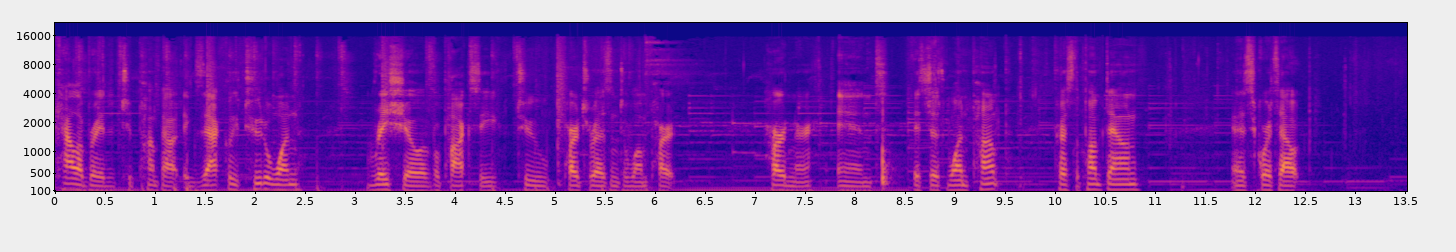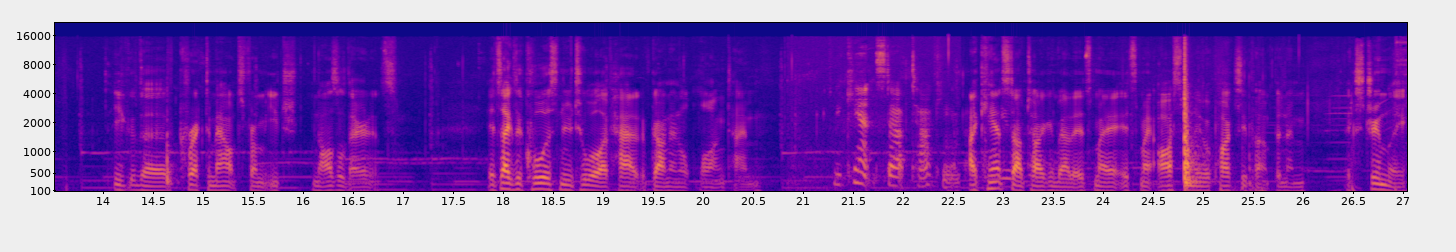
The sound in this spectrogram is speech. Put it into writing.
calibrated to pump out exactly two to one ratio of epoxy, two parts resin to one part hardener. And it's just one pump, press the pump down, and it squirts out the correct amounts from each nozzle there. And it's it's like the coolest new tool I've had I've gotten in a long time. We can't stop talking about it. I can't stop talking about it. It's my it's my awesome new epoxy pump and I'm extremely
